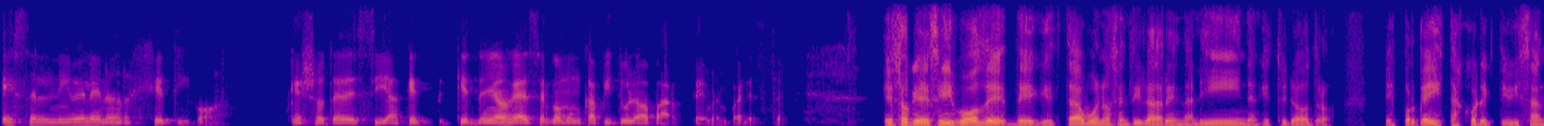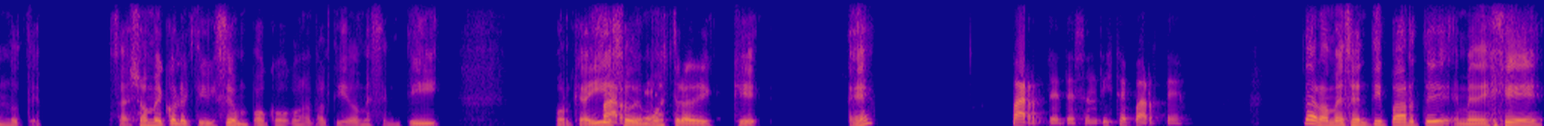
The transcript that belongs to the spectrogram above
es el nivel energético que yo te decía, que, que teníamos que hacer como un capítulo aparte, me parece. Eso que decís vos de, que está bueno sentir la adrenalina, que esto y lo otro, es porque ahí estás colectivizándote. O sea, yo me colectivicé un poco con el partido, me sentí, porque ahí eso demuestra de que... ¿Eh? Parte, te sentiste parte. Claro, me sentí parte, me dejé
